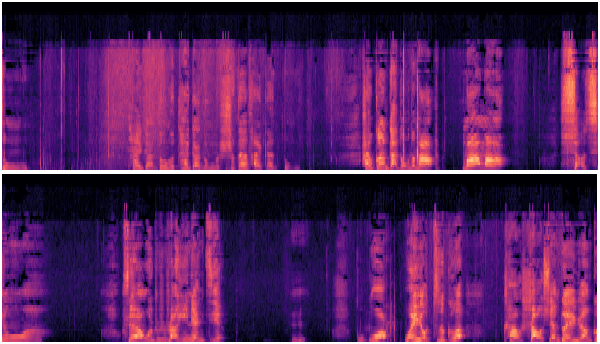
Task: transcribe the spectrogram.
动了，太感动了，太感动了，实在太感动了。还有更感动的呢，妈妈。小青蛙，虽然我只是上一年级，嗯，不过我也有资格唱少先队员歌，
